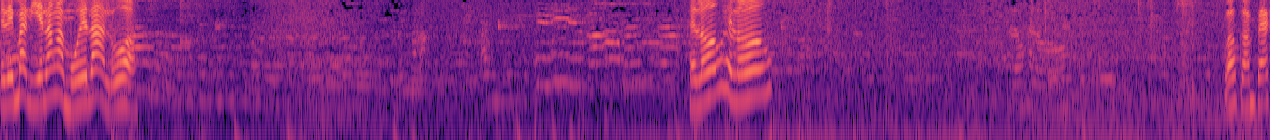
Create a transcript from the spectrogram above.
thế Ele mà lý lăng à mồi là luôn Hello, hello. Hello, hello. Welcome back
